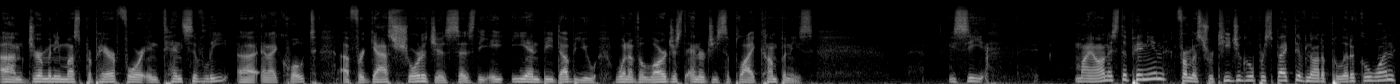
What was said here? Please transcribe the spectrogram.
Um, Germany must prepare for intensively, uh, and I quote, uh, for gas shortages, says the EnBW, one of the largest energy supply companies. You see, my honest opinion, from a strategical perspective, not a political one,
